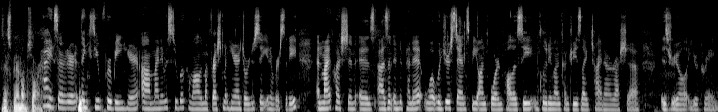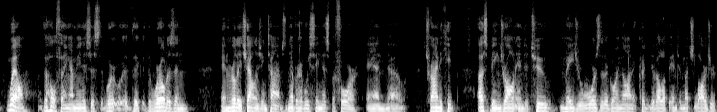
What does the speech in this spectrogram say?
Yes, ma'am. I'm sorry. Hi, Senator. Thanks you for being here. Um, my name is Suba Kamal. I'm a freshman here at Georgia State University. And my question is As an independent, what would your stance be on foreign policy, including on countries like China, Russia, Israel, Ukraine? Well, the whole thing. I mean, it's just we're, the the world is in in really challenging times. Never have we seen this before, and uh, trying to keep us being drawn into two major wars that are going on. It could develop into much larger.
